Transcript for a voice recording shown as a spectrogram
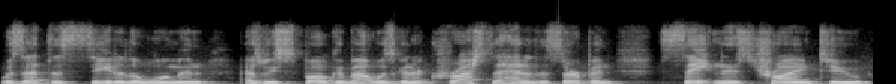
was that the seed of the woman, as we spoke about, was going to crush the head of the serpent. Satan is trying to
